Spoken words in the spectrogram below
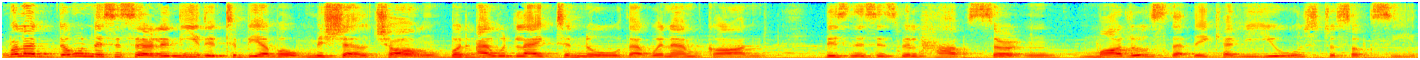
Well, I don't necessarily need it to be about Michelle Chong, but. I would like to know that when I'm gone, businesses will have certain models that they can use to succeed.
